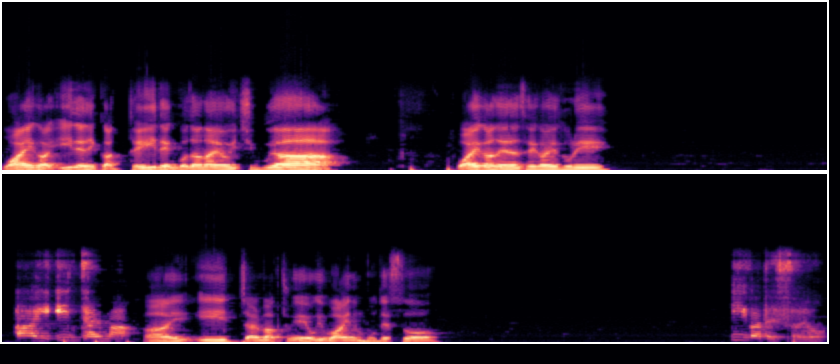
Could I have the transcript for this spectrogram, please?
Y가 E 되니까 day 된 거잖아요, 이 친구야. Y가 내는 세 가지 소리. I, E, 짤막. I, E 짤막 중에 여기 Y는 뭐 됐어? E가 됐어요.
